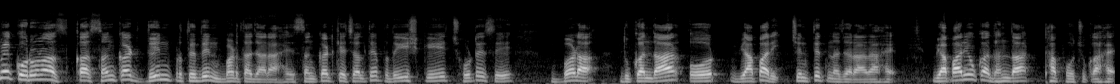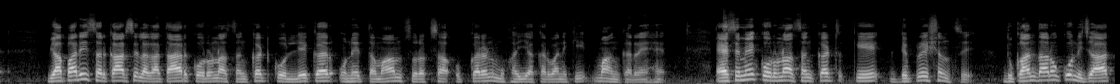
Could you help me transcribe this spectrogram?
में कोरोना का संकट दिन प्रतिदिन बढ़ता जा रहा है। संकट के चलते प्रदेश के छोटे से बड़ा दुकानदार और व्यापारी चिंतित नज़र आ रहा है। व्यापारियों का धंधा ठप हो चुका है। व्यापारी सरकार से लगातार कोरोना संकट को लेकर उन्हें तमाम सुरक्षा उपकरण मुहैया करवाने की मांग कर रहे हैं। ऐसे में कोरोना संकट के डिप्रेशन से दुकानदारों को निजात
